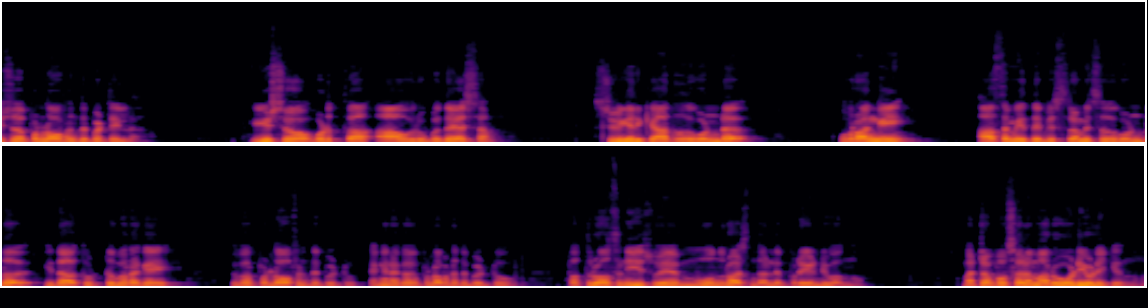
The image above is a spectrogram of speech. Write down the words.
ഈശോ പ്രലോഭനത്തിൽ പെട്ടില്ല ഈശോ കൊടുത്ത ആ ഒരു ഉപദേശം സ്വീകരിക്കാത്തത് കൊണ്ട് ഉറങ്ങി ആ സമയത്ത് വിശ്രമിച്ചത് കൊണ്ട് ഇതാ തൊട്ടുപിറകെ ഇവർ പ്രലോഭനത്തിൽപ്പെട്ടു. എങ്ങനെയൊക്കെ പ്രലോഭനത്തിൽപ്പെട്ടു? പത്രോസിന് ഈശോയെ മൂന്ന് പ്രാവശ്യം തള്ളിപ്പറയേണ്ടി വന്നു. മറ്റപ്പുസ്തകന്മാർ ഓടി ഒളിക്കുന്നു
